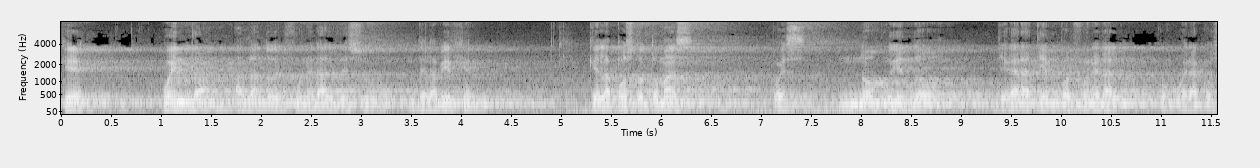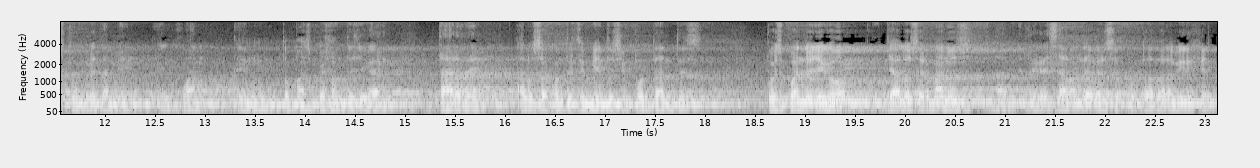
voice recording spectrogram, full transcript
que cuenta, hablando del funeral de, su, de la Virgen, que el apóstol Tomás, pues no pudiendo llegar a tiempo al funeral, como era costumbre también en Juan, en Tomás, perdón, de llegar tarde a los acontecimientos importantes, pues cuando llegó, ya los hermanos regresaban de haber sepultado a la Virgen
